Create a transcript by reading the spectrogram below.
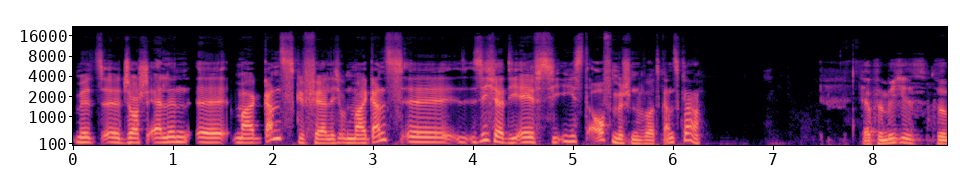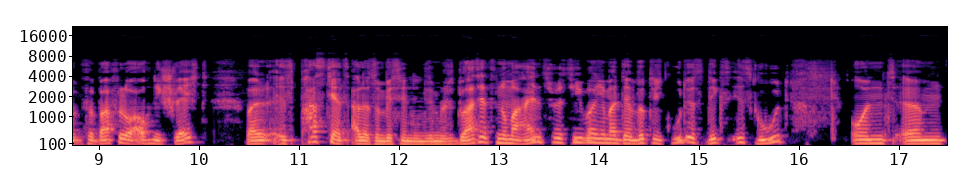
mit äh, Josh Allen äh, mal ganz gefährlich und mal ganz äh, sicher die AFC East aufmischen wird, ganz klar. Ja, für mich ist für, für Buffalo auch nicht schlecht, weil es passt jetzt alles so ein bisschen in diesem. Du hast jetzt Nummer 1 Receiver, jemand, der wirklich gut ist. Dix ist gut. Und ähm,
